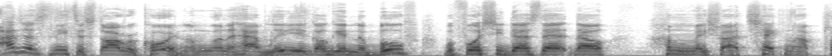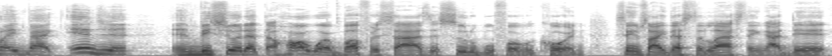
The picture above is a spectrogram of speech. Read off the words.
I just need to start recording. I'm gonna have Lydia go get in the booth. Before she does that though, I'm gonna make sure I check my playback engine and be sure that the hardware buffer size is suitable for recording. Seems like that's the last thing I did.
